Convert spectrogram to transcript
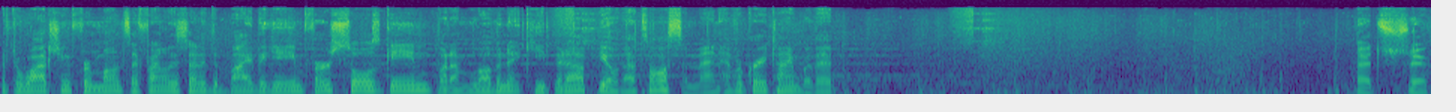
After watching for months, I finally decided to buy the game. First Souls game, but I'm loving it. Keep it up. Yo, that's awesome, man. Have a great time with it. That's sick.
